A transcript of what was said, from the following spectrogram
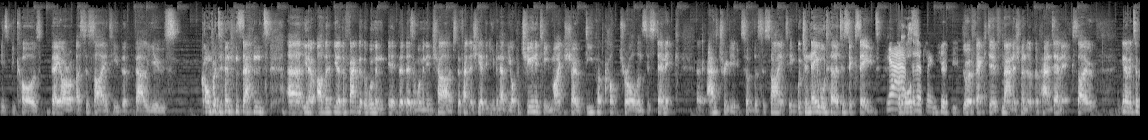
is because they are a society that values competence and uh, you know other you know the fact that the woman that there's a woman in charge the fact that she had even had the opportunity might show deeper cultural and systemic uh, attributes of the society, which enabled her to succeed, yeah, but absolutely. also contribute to effective management of the pandemic. So, you know, it's a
